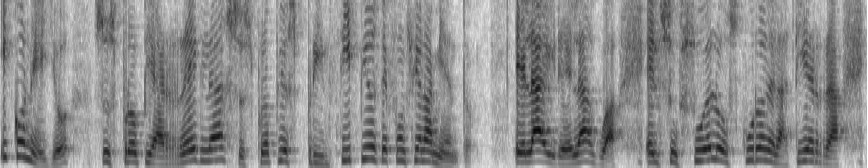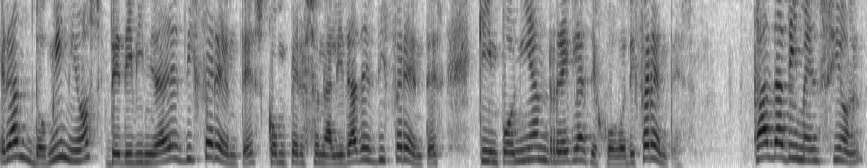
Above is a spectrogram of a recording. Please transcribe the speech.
y con ello sus propias reglas, sus propios principios de funcionamiento el aire, el agua, el subsuelo oscuro de la tierra, eran dominios de divinidades diferentes con personalidades diferentes que imponían reglas de juego diferentes. Cada dimensión,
